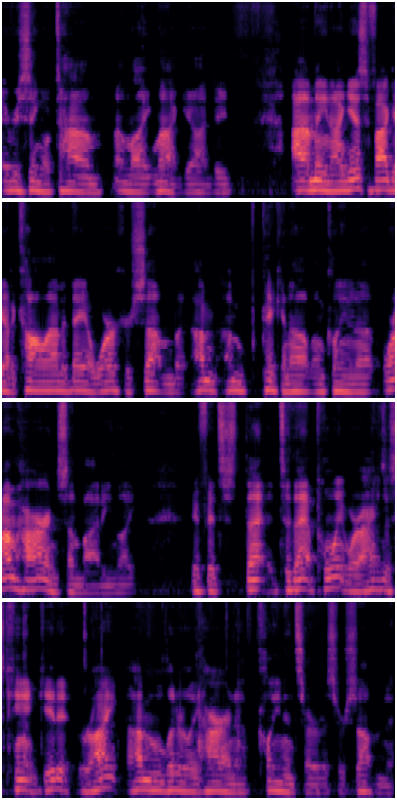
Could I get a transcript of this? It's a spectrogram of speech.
every single time. I'm like, my God, dude. I mean, I guess if I got to call out a day of work or something, but I'm, I'm picking up, I'm cleaning up, or I'm hiring somebody. Like, if it's that to that point where I just can't get it right, I'm literally hiring a cleaning service or something to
